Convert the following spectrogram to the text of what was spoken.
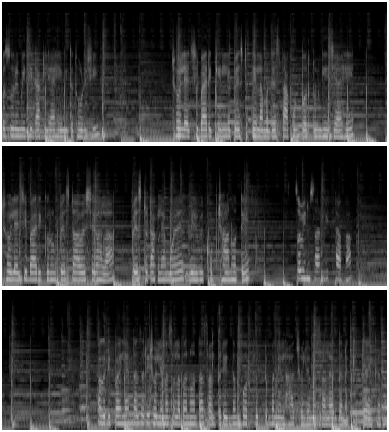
कसुरी मेथी टाकली आहे मी तर थोडीशी. छोल्याची बारीक केलेली पेस्ट तेलामध्येच टाकून परतून घ्यायची आहे. छोल्याची बारीक करून पेस्ट अवश्य घाला. पेस्ट टाकल्यामुळे ग्रेव्ही खूप छान होते. चवीनुसार मीठ टाका. अगदी पहिल्यांदा जरी छोले मसाला बनवत असाल तर एकदम परफेक्ट बनेल हा छोले मसाला. एकदा नक्की ट्राय करा.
